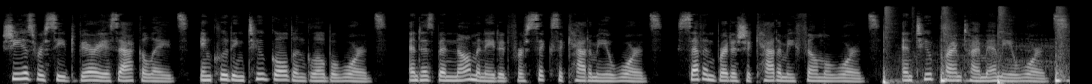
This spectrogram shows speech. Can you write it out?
She has received various accolades, including two Golden Globe Awards, and has been nominated for six Academy Awards, seven British Academy Film Awards, and two Primetime Emmy Awards.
